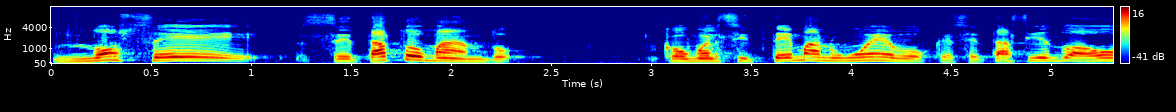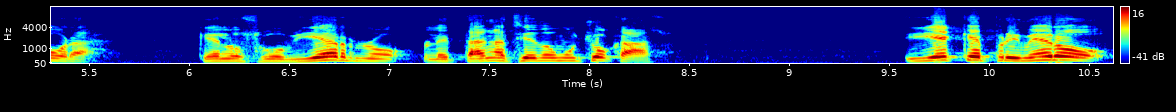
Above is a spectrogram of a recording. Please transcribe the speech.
no se, se está tomando como el sistema nuevo que se está haciendo ahora, que los gobiernos le están haciendo mucho caso, y es que primero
